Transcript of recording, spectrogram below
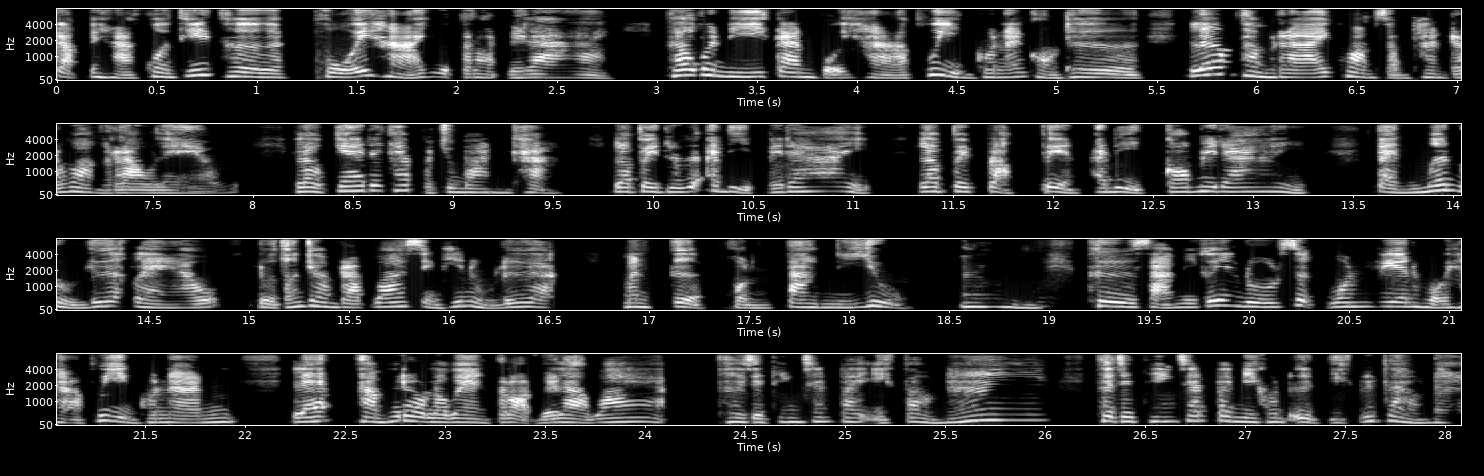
กลับไปหาคนที่เธอโหยหาอยู่ตลอดเวลา เพราะวันนี้การโหยหาผู้หญิงคนนั้นของเธอ เริ่มทำร้ายความสัมพันธ์ระหว่างเราแล้ว เราแก้ได้แค่ปัจจุบันค่ะ เราไปรื้ออดีตไม่ได้ เราไปปรับเปลี่ยนอดีตก็ไม่ได้ แต่เมื่อหนูเลือกแล้วหนูต้องยอมรับว่าสิ่งที่หนูเลือก มันเกิดผลตามนี้อยู่อืคือสามีก็ยังรู้สึกวนเวียนโหยหาผู้หญิงคนนั้น และทำให้เราระแวงตลอดเวลาว่า เธอจะทิ้งฉันไปอีกเปล่านะ เธอจะทิ้งฉันไปมีคนอื่นอีกหรือเปล่านะ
